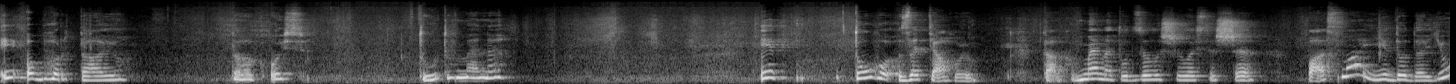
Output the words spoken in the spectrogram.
І обгортаю. Так, ось тут в мене. І туго затягую. Так, в мене тут залишилася ще пасма, її додаю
